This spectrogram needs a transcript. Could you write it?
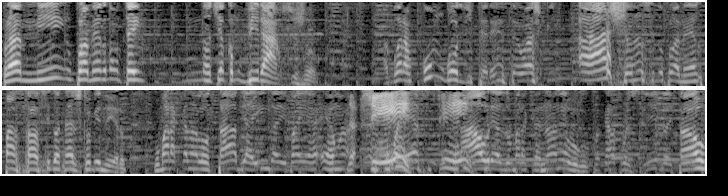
para mim o Flamengo não tem, não tinha como virar esse jogo. Agora, com um gol de diferença, eu acho que há chance do Flamengo passar assim do Atlético Mineiro. O Maracanã lotado e ainda vai, é, é uma. Sim, sim. A áurea do Maracanã, né, Hugo? Com aquela torcida e tal.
